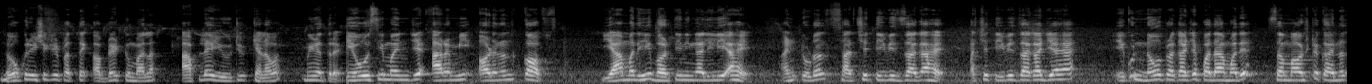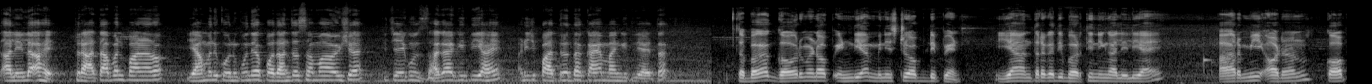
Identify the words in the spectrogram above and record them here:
नोकरीविषयीची प्रत्येक अपडेट तुम्हाला आपल्या यूट्यूब चॅनलवर मिळत राहील. ए ओ सी म्हणजे आर्मी ऑर्डनन्स कॉप्स यामध्ये ही भरती निघालेली आहे आणि टोटल सातशे तेवीस जागा आहे. सातशे तेवीस जागा ज्या आहे एकूण नऊ प्रकारच्या पदामध्ये समाविष्ट करण्यात आलेला आहे. तर आता आपण पाहणार आहोत यामध्ये कोणकोणत्या पदांचा समावेश आहे तिच्या एकूण जागा किती आहे आणि तिची पात्रता काय मागितली आहे तर? तर बघा government of India ministry of defence या अंतर्गत ही भरती निघालेली आहे. आर्मी ऑर्डन कॉप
